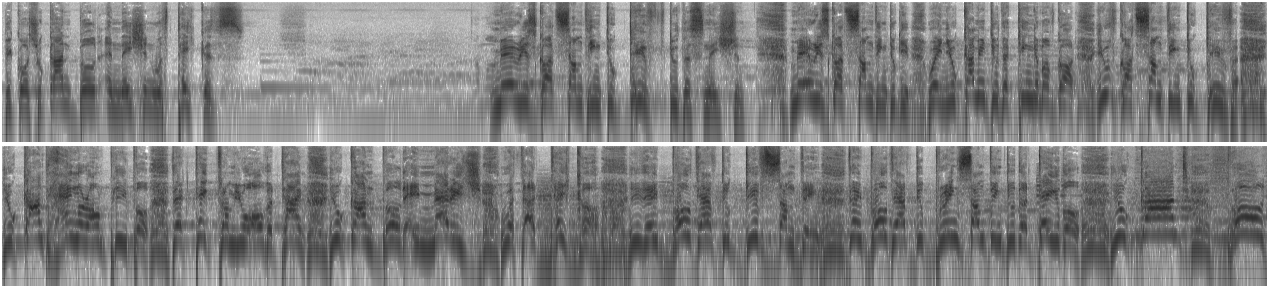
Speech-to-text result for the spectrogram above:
Because you can't build a nation with takers. Mary's got something to give to this nation. Mary's got something to give. When you come into the kingdom of God, you've got something to give. You can't hang around people that take from you all the time. You can't build a marriage with a taker. They both have to give something, they both have to bring something to the table. You can't build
